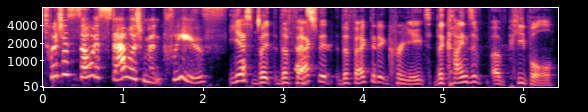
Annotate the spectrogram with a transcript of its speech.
Twitch is so establishment, please. Yes, but the That's fact that the fact that it creates the kinds of, of people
